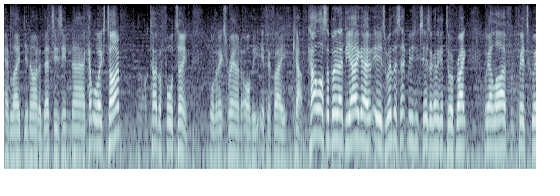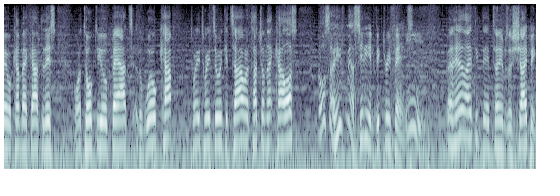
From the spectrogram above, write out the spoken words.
Adelaide United. That is in uh, a couple of weeks' time, October 14. For the next round of the FFA Cup. Carlos Alberto Diego is with us. That music says I've got to get to a break. We are live from Fed Square. We'll come back after this. I want to talk to you about the World Cup 2022 in Qatar. I want to touch on that, Carlos. And also, hear from our City and Victory fans Mm. about how they think their teams are shaping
